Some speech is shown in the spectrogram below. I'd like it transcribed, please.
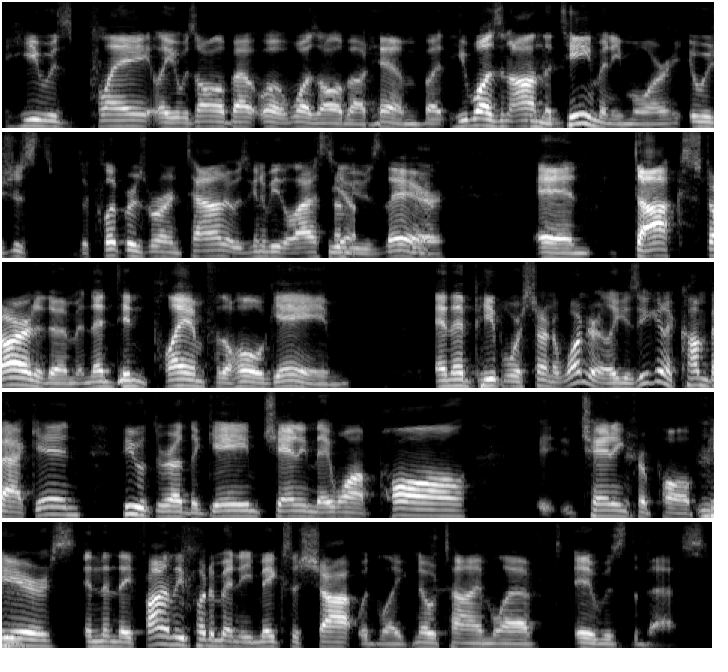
he was playing like it was all about well it was all about him but he wasn't on the Mhm. team anymore it was just the clippers were in town it was going to be the last time Yep, he was there and doc started him and then didn't play him for the whole game and then people were starting to wonder like is he going to come back in people throughout the game chanting they want paul eh, chanting for paul Mhm. pierce and then they finally put him in he makes a shot with like no time left it was the best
